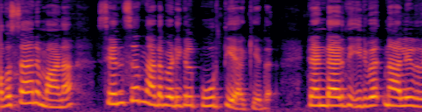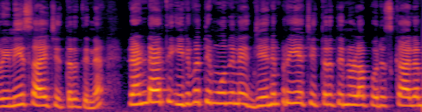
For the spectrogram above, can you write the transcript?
അവസാനമാണ് സെൻസർ നടപടികൾ പൂർത്തിയാക്കിയത്. രണ്ടായിരത്തി ഇരുപത്തിനാലിൽ റിലീസായ ചിത്രത്തിന് രണ്ടായിരത്തി ഇരുപത്തി മൂന്നിലെ ജനപ്രിയ ചിത്രത്തിനുള്ള പുരസ്കാരം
